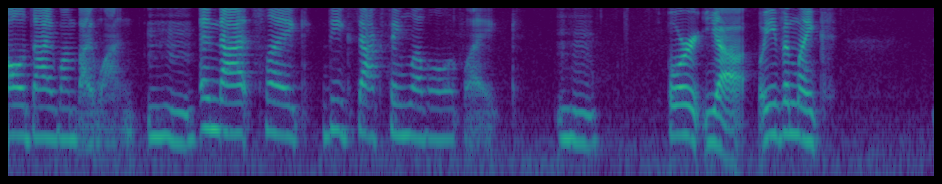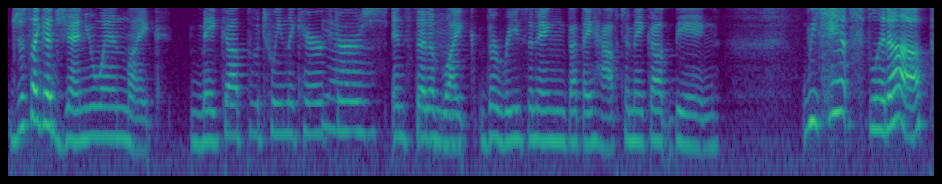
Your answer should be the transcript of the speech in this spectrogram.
all die one by one, mm-hmm and that's like the exact same level of like. mm-hmm Or yeah, or even like just like a genuine like makeup between the characters instead of mm-hmm. like the reasoning that they have to make up being we can't split up.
